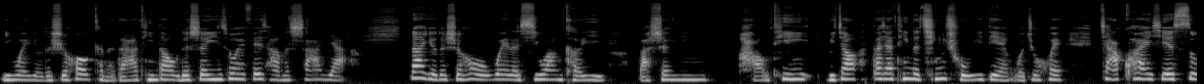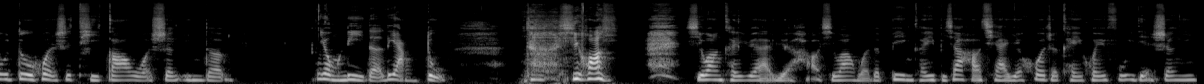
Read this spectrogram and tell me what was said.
因为有的时候可能大家听到我的声音是会非常的沙哑。那有的时候，为了希望可以把声音好听，比较大家听得清楚一点，我就会加快一些速度，或者是提高我声音的用力的亮度。希望希望可以越来越好，希望我的病可以比较好起来，也或者可以恢复一点声音，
